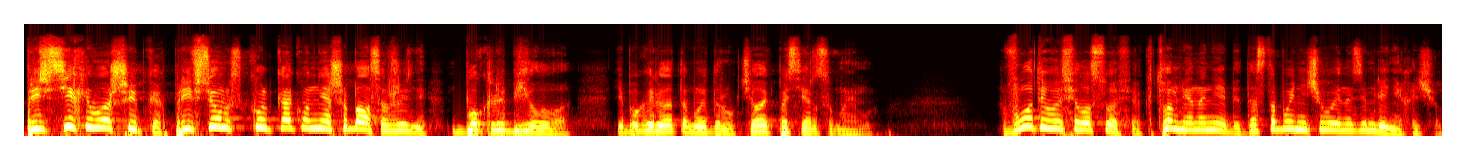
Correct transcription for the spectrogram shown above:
При всех его ошибках, при всем, сколько, как он не ошибался в жизни, Бог любил его. И Бог говорил, это мой друг, человек по сердцу моему. Вот его философия. Кто мне на небе? Да с тобой ничего и на земле не хочу.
